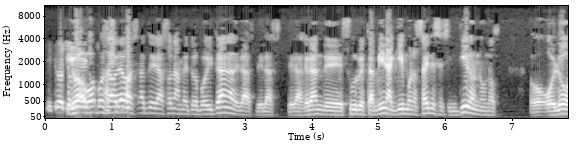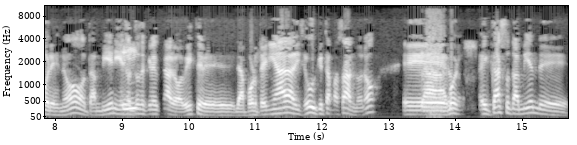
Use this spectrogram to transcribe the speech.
Y, vos, hablabas antes de las zonas metropolitanas, de las, de las, de las grandes urbes también, aquí en Buenos Aires se sintieron unos olores, ¿no? También, y eso entonces, claro, viste, la porteñada dice, uy, ¿qué está pasando, no? Eh, bueno, el caso también de,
